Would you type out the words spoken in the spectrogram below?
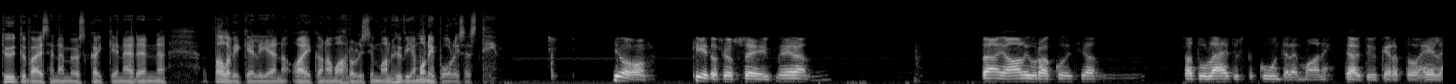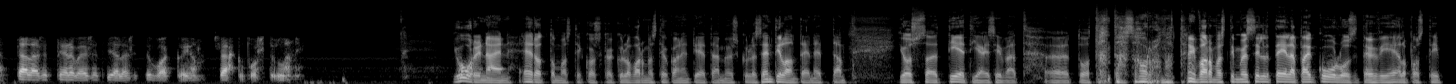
tyytyväisenä myös kaikkien näiden talvikelien aikana mahdollisimman hyviä monipuolisesti. Joo, kiitos, jos ei meidän pää- ja aliurakoitsija satu lähetystä kuuntelemaan, niin täytyy kertoa heille tällaiset terveiset vielä sitten vaikka ihan sähköpostilla. Niin. Juuri näin, ehdottomasti, koska kyllä varmasti jokainen tietää myös kyllä sen tilanteen, että jos tiet jäisivät tuota, sauraamatta, niin varmasti myös sille teillä päin kuuluu sitten hyvin helposti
